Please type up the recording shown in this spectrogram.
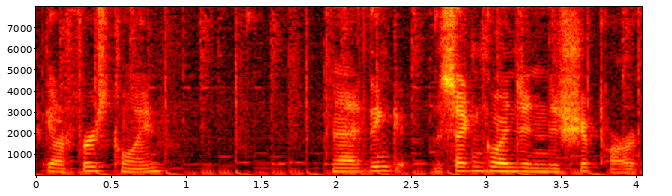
We got our first coin. And I think the second coin's in this ship part.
